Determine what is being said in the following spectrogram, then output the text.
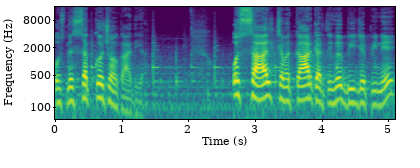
उसने सबको चौंका दिया। उस साल चमत्कार करते हुए बीजेपी ने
